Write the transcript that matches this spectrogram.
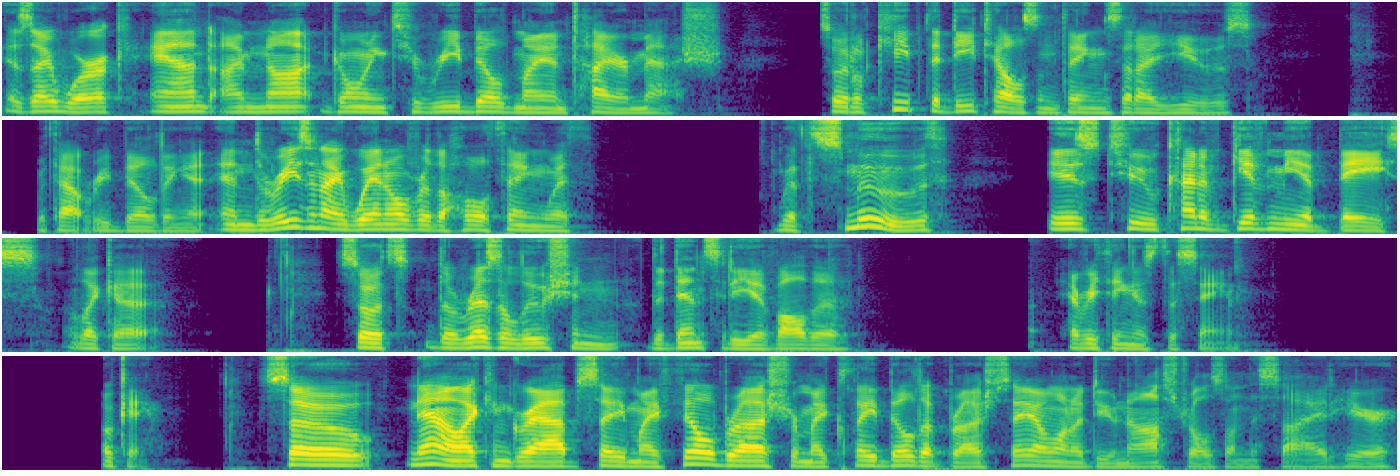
as I work, and I'm not going to rebuild my entire mesh. So it'll keep the details and things that I use without rebuilding it. And the reason I went over the whole thing with with smooth is to kind of give me a base, like a so it's the resolution, the density of all the everything is the same. Okay, so now I can grab, say, my fill brush or my clay buildup brush. Say I want to do nostrils on the side here.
